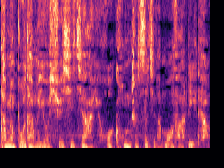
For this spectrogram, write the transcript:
他们不但没有学习驾驭或控制自己的魔法力量，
